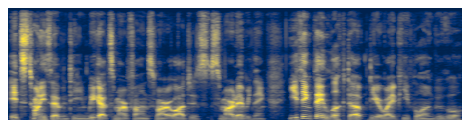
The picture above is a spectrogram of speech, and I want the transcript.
It's 2017. We got smartphones, smart watches, smart everything. You think they looked up dear white people on Google,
